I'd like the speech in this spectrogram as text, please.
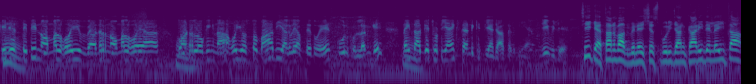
ਕਿ ਜੇ ਸਥਿਤੀ ਨਾਰਮਲ ਹੋਈ ਵੈਦਰ ਨਾਰਮਲ ਹੋਇਆ ਵਾਟਰ ਲੌਗਿੰਗ ਨਾ ਹੋਈ ਉਸ ਤੋਂ ਬਾਅਦ ਹੀ ਅਗਲੇ ਹਫ਼ਤੇ ਤੋਂ ਇਹ ਸਕੂਲ ਖੁੱਲਣਗੇ ਨਹੀਂ ਤਾਂ ਅੱਗੇ ਛੁੱਟੀਆਂ ਐਕਸਟੈਂਡ ਕੀਤੀਆਂ ਜਾ ਸਕਦੀਆਂ। ਜੀ ਵਿਜੇ। ਠੀਕ ਹੈ ਧੰਨਵਾਦ ਵਿਨੇਸ਼ ਇਸ ਪੂਰੀ ਜਾਣਕਾਰੀ ਦੇ ਲਈ। ਤਾਂ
